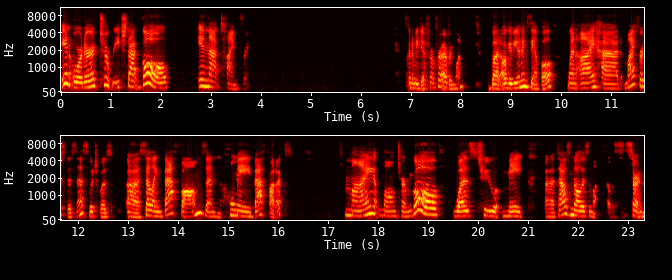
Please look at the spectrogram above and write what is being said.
in order to reach that goal in that time frame. It's going to be different for everyone, but I'll give you an example. When I had my first business, which was uh, selling bath bombs and homemade bath products, my long term goal was to make a thousand dollars a month. I was starting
